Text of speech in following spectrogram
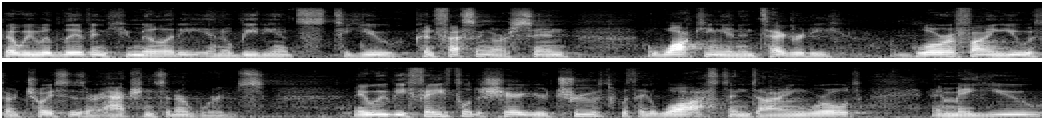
That we would live in humility and obedience to you, confessing our sin, walking in integrity, glorifying you with our choices, our actions, and our words. May we be faithful to share your truth with a lost and dying world, and may you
